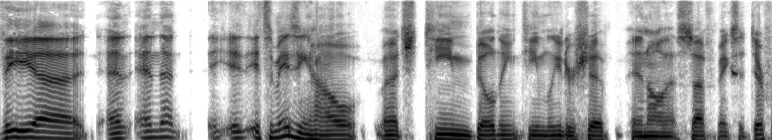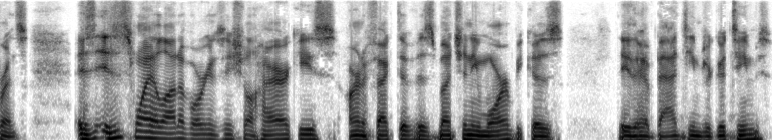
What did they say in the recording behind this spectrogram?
the uh and and that it, it's amazing how much team building, team leadership, and all that stuff makes a difference. Is is this why a lot of organizational hierarchies aren't effective as much anymore because they either have bad teams or good teams?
